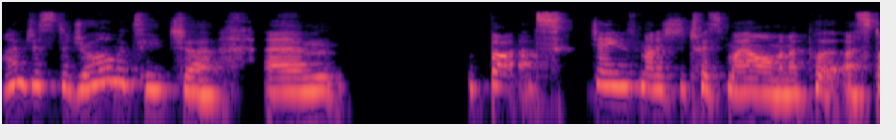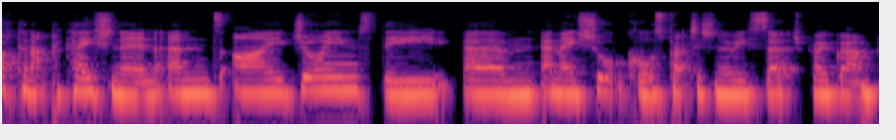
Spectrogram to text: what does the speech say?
I'm just a drama teacher. Um, but James managed to twist my arm and I put I stuck an application in and I joined the um, MA short course practitioner research program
